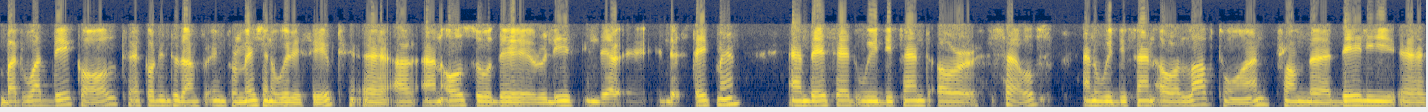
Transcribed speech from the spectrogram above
but what they called, according to the information we received, uh, and also they released in their in their statement, and they said we defend ourselves and we defend our loved one from the daily uh,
